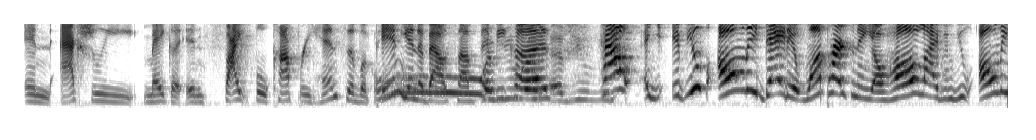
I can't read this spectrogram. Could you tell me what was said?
and actually make an insightful, comprehensive opinion about something. Because how if you've only dated one person in your whole life and you only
